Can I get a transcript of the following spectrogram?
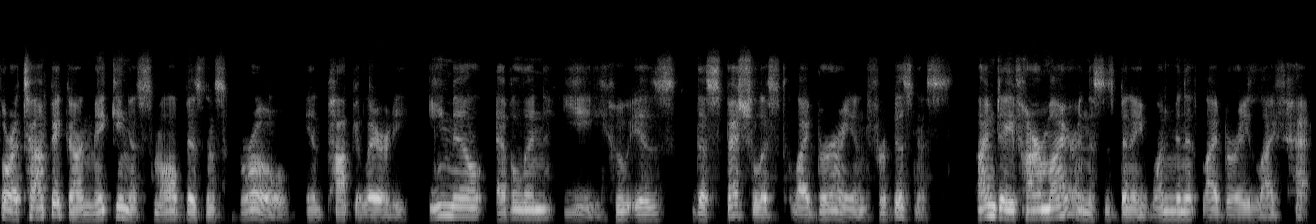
For a topic on making a small business grow in popularity, email Evelyn Yee, who is the specialist librarian for business. I'm Dave Harmeyer, and this has been a one minute library life hack.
